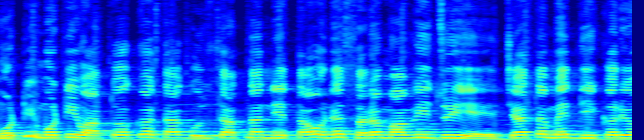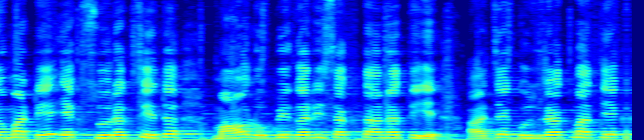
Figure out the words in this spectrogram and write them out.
મોટી મોટી વાતો કરતા ગુજરાતના નેતાઓને શરમ આવવી જોઈએ. જ્યાં તમે દીકરીઓ માટે એક સુરક્ષિત માહોલ ઊભી કરી શકતા નથી. આજે ગુજરાતમાંથી એક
